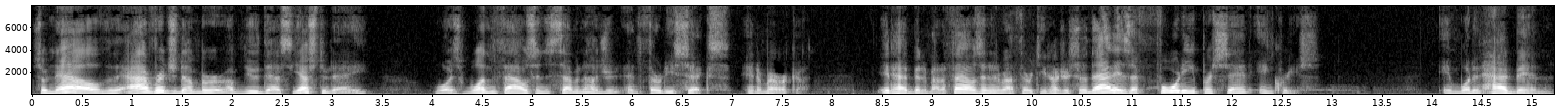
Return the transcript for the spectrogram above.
So now the average number of new deaths yesterday was 1,736 in America. It had been about 1,000 and about 1,300. So that is a 40% increase in what it had been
